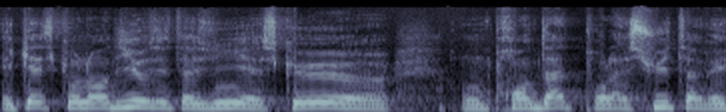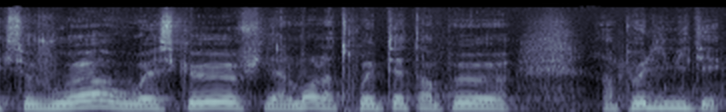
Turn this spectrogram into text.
Et qu'est-ce qu'on en dit aux États-Unis? Est-ce que euh, on prend date pour la suite avec ce joueur ou est-ce que finalement on l'a trouvé peut-être un peu, un peu limité?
